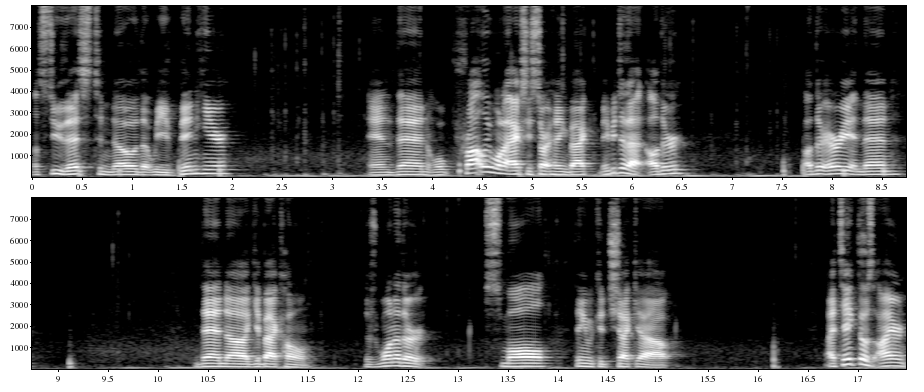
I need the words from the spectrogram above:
Let's do this to know that we've been here. And then we'll probably want to actually start heading back, maybe to that other other area, and then then uh, get back home. There's one other small thing we could check out. I take those iron...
